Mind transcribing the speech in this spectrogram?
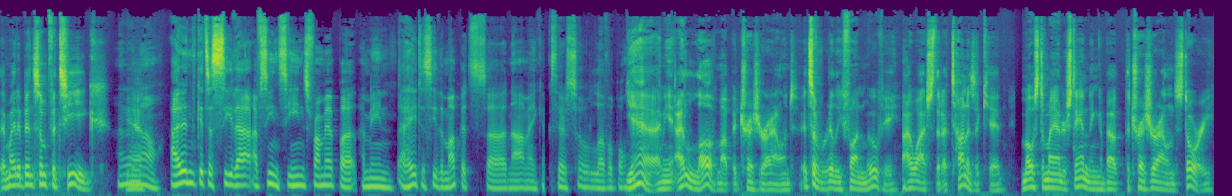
there might have been some fatigue. I don't know. I didn't get to see that. I've seen scenes from it, but I mean, I hate to see the Muppets uh, not make it 'cause they're so lovable. Yeah, I mean, I love Muppet Treasure Island. It's a really fun movie. I watched it a ton as a kid. Most of my understanding about the Treasure Island story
